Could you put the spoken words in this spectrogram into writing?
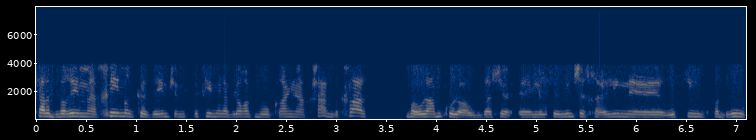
אחד הדברים הכי מרכזיים שמסתכלים עליו לא רק באוקראינה עכשיו, בכלל בעולם כולו. העובדה שמסמנים שחיילים אה, רוסים חדרו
